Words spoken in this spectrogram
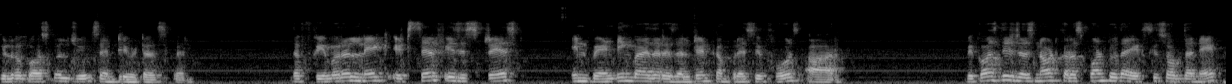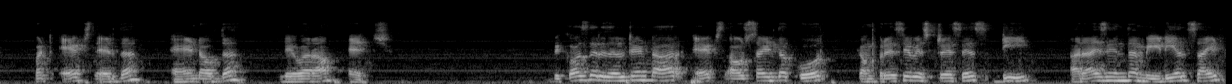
kilopascal joule centimeter square. The femoral neck itself is stressed in bending by the resultant compressive force R. Because this does not correspond to the axis of the neck but acts at the end of the lever arm H. Because the resultant R acts outside the core, compressive stresses D arise in the medial side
